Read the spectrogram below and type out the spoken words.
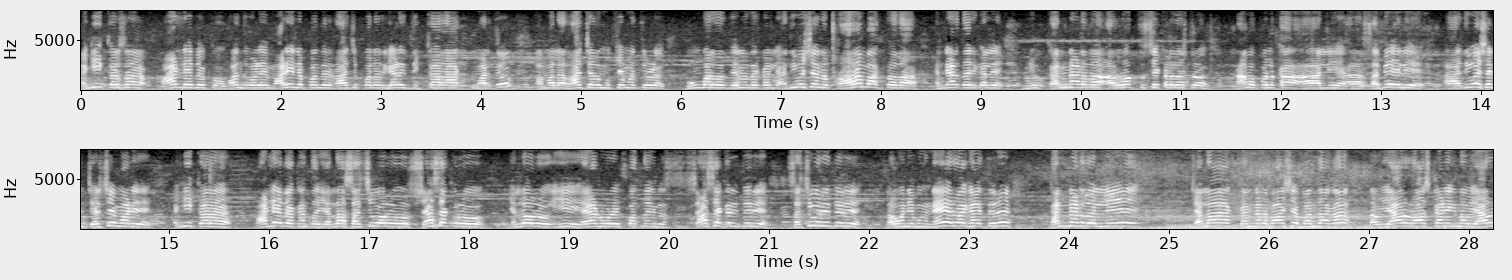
ಅಂಗೀಕರಿಸ ಮಾಡಲೇಬೇಕು. ಒಂದು ವೇಳೆ ಮಾಡಿಲ್ಲಪ್ಪ ಅಂದರೆ ರಾಜ್ಯಪಾಲರಿಗೆ ಹೇಳಿ ಧಿಕ್ಕಾರ ಮಾಡ್ತೇವೆ. ಆಮೇಲೆ ರಾಜ್ಯದ ಮುಖ್ಯಮಂತ್ರಿಗಳು ಮುಂಬರುವ ದಿನದಲ್ಲಿ ಅಧಿವೇಶನ ಪ್ರಾರಂಭ ಆಗ್ತದ. ಹನ್ನೆರಡು ತಾರೀಕಲ್ಲಿ ನೀವು ಕನ್ನಡದ ಅರವತ್ತು ಶೇಕಡದಷ್ಟು ನಾಮಫಲಕ ಅಲ್ಲಿ, ಆ, ಸಭೆಯಲ್ಲಿ ಆ ಅಧಿವೇಶನ ಚರ್ಚೆ ಮಾಡಿ ಅಂಗೀಕಾರ ಮಾಡಲೇಬೇಕಂತ ಎಲ್ಲ ಸಚಿವರು, ಶಾಸಕರು, ಎಲ್ಲರೂ ಈ ಎರಡು ನೂರ ಇಪ್ಪತ್ನಾಲ್ಕು ಶಾಸಕರಿದ್ದೀರಿ, ಸಚಿವರಿದ್ದೀರಿ. ನಾವು ನಿಮಗೆ ನೇರವಾಗಿ ಹೇಳ್ತೀವಿ. ಕನ್ನಡದಲ್ಲಿ ಜಲ ಕನ್ನಡ ಭಾಷೆ ಬಂದಾಗ ನಾವು ಯಾರು ರಾಜಕಾರಣಿಗೆ ನಾವು ಯಾರು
